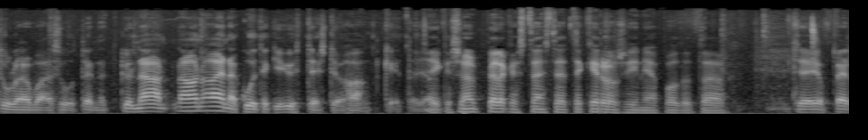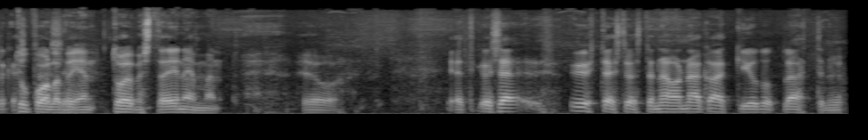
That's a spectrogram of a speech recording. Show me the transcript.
tulevaisuuteen. Että kyllä nämä on, nämä on aina kuitenkin yhteistyöhankkeita. Ja Eikä se ole pelkästään sitä, että kerosiinia poltetaan se ei ole pelkästään tupoilevien toimesta enemmän. se. Joo. Että kyllä se yhteistyöstä nämä on nämä kaikki jutut lähtenyt,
